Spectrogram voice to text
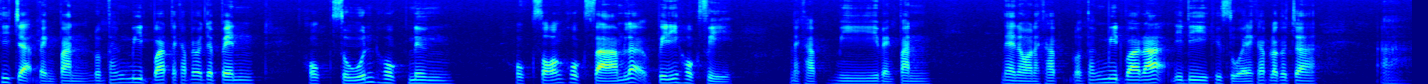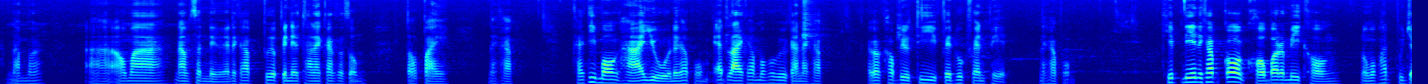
ที่จะแบ่งปันรวมทั้งมีดวัดนะครับไม่ว่าจะเป็น 60 61 62 63 และปีนี้ 64นะครับมีแบ่งปัน แน่นอนนะครับ รวมทั้งมีดวาระดีๆที่สวยนะครับ เราก็จะนำมาเอามานำเสนอนะครับ เพื่อเป็นแนวทางในการสะสมต่อไปนะครับ ใครที่มองหาอยู่นะครับผมแอดไลน์เข้ามาพูดคุยกันนะครับ แล้วก็เข้าไปดูที่ Facebook Fanpage นะครับผม คลิปนี้นะครับก็ขอบารมีของหลวงพ่อพัฒน์ปุญญ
